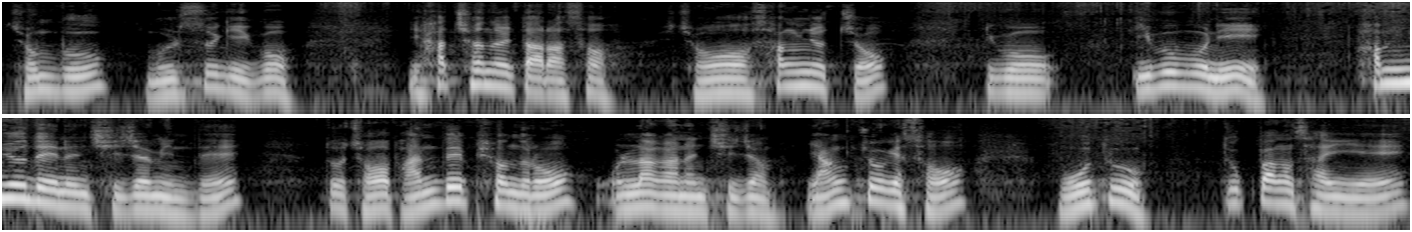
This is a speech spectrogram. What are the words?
전부 물쑥이고 이 하천을 따라서 저 상류 쪽 그리고 이 부분이 합류되는 지점인데 또 저 반대편으로 올라가는 지점 양쪽에서 모두 뚝방 사이에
